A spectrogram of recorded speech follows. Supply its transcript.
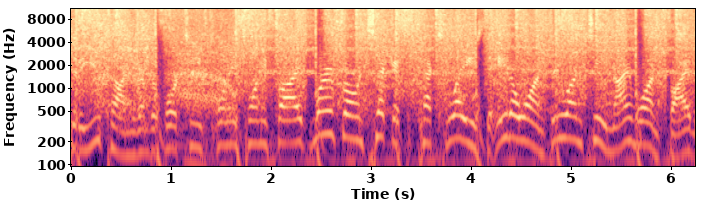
City, Utah, November 14, 2025. More info and tickets, text Blaze to 801 312 9158.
